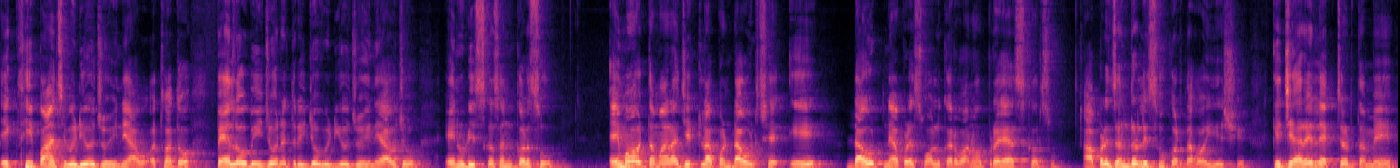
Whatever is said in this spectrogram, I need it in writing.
એકથી પાંચ વીડિયો જોઈને આવો. અથવા તો પહેલો, બીજો અને ત્રીજો વીડિયો જોઈને આવજો. એનું ડિસ્કશન કરશું. એમાં તમારા જેટલા પણ ડાઉટ છે, એ ડાઉટને આપણે સોલ્વ કરવાનો પ્રયાસ કરશું. આપણે જનરલી શું કરતા હોઈએ છીએ? કે જ્યારે લેક્ચર તમે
